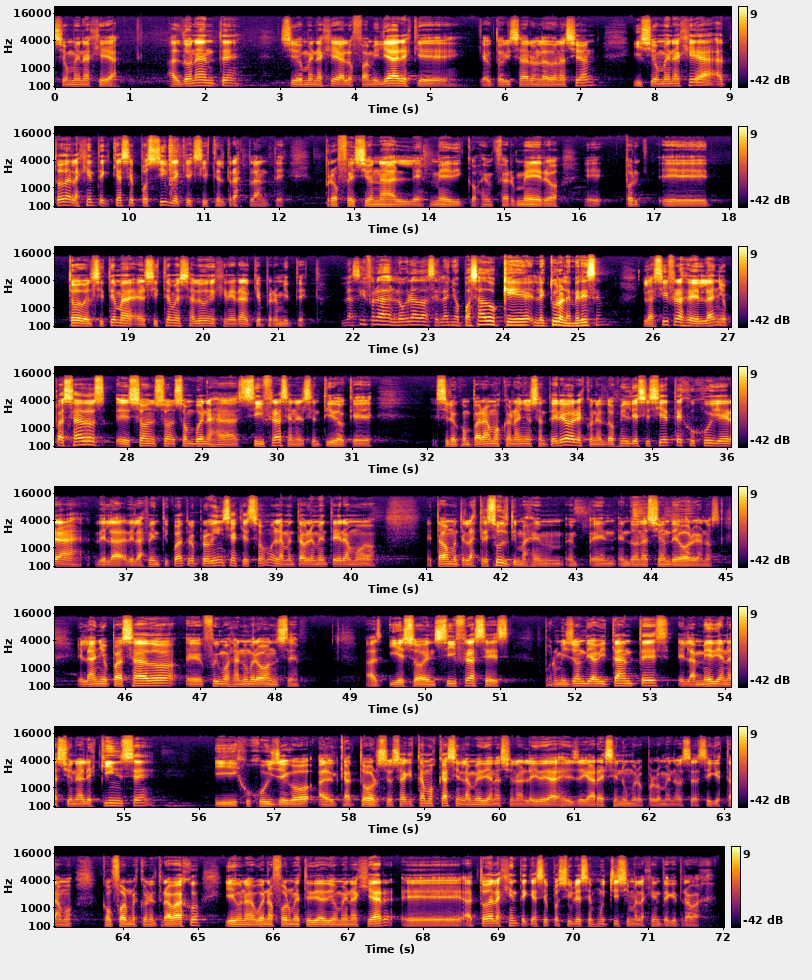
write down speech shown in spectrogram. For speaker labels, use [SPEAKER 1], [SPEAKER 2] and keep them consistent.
[SPEAKER 1] Se homenajea al donante, se homenajea a los familiares que, autorizaron la donación y se homenajea a toda la gente que hace posible que existe el trasplante, profesionales, médicos, enfermeros, eh, eh, todo el sistema, el sistema de salud en general que permite esto.
[SPEAKER 2] Las cifras logradas el año pasado, ¿qué lectura le merecen?
[SPEAKER 1] Las cifras del año pasado eh, son, buenas ah, cifras en el sentido que si lo comparamos con años anteriores, con el 2017, Jujuy era de, la, de las 24 provincias que somos, lamentablemente estábamos entre las tres últimas en, en, donación de órganos. El año pasado eh, fuimos la número 11, y eso en cifras es, por millón de habitantes, eh, la media nacional es 15, y Jujuy llegó al 14, o sea que estamos casi en la media nacional. La idea es llegar a ese número por lo menos, así que estamos conformes con el trabajo y es una buena forma este día de homenajear eh, a toda la gente que hace posible, es muchísima la gente que trabaja.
